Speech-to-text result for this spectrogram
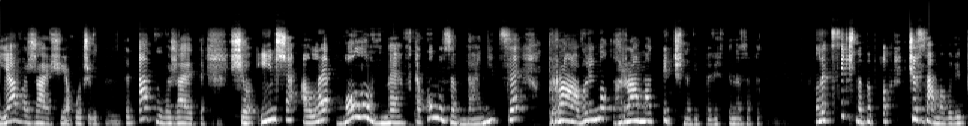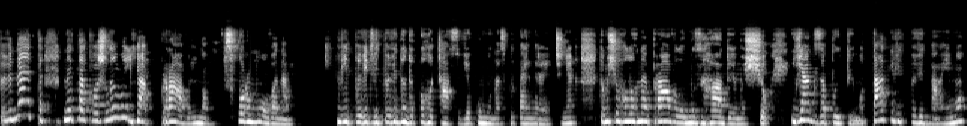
Я вважаю, що я хочу відповісти так, ви вважаєте, що інше, але головне в такому завданні це правильно граматично відповісти на запитання. Лексично, тобто, що саме ви відповідаєте, не так важливо, як правильно сформована відповідь відповідно до того часу, в якому у нас питальне речення. Тому що головне правило ми згадуємо, що як запитуємо, так і відповідаємо.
